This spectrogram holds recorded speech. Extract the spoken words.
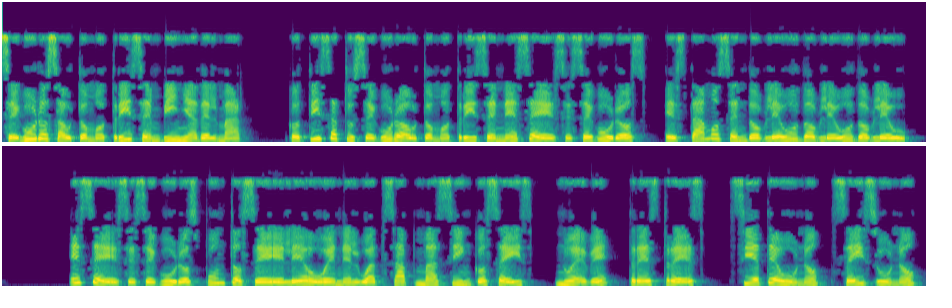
Seguros Automotriz en Viña del Mar. Cotiza tu seguro automotriz en SS Seguros. Estamos en www.ssseguros.cl o en el WhatsApp más 56 71 61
